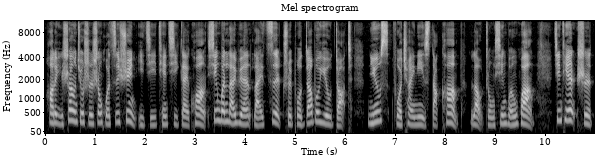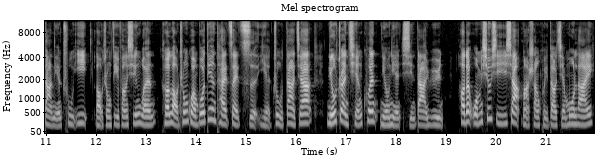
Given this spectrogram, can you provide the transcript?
好的，以上就是生活资讯以及天气概况。新闻来源来自 triple w dot news for chinese dot com 老中新闻网。今天是大年初一，老中地方新闻和老中广播电台在此也祝大家扭转乾坤，牛年行大运。好的，我们休息一下，马上回到节目来。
